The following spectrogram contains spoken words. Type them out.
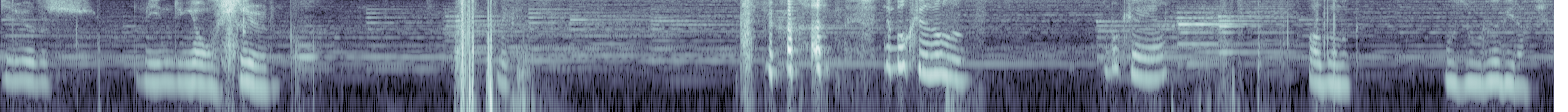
giriyoruz. Yeni dünya oluşturuyorum. Bekliyoruz. ne bakıyorsun oğlum? Ne bakıyorsun ya? Al buna bak. Huzurlu bir akşam.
